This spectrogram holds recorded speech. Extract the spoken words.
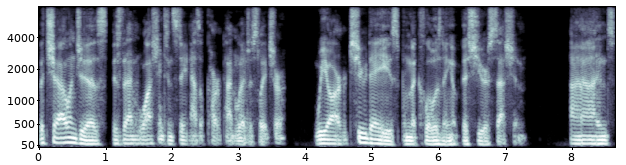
The challenge is is that Washington State has a part time legislature. We are two days from the closing of this year's session, and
